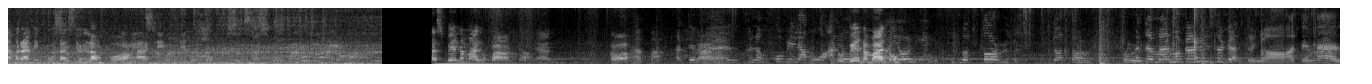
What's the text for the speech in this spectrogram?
na maraming kulay. Yun lang po ang aking niluto. Tapos benamalo ka. Yan. To. Apa. Ate Mel, alam ko pila ko ano. To benamano. Yun, in- doktor. Doktor. Ate Mel, magkano yung sa ganito niya? Ate Mel.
